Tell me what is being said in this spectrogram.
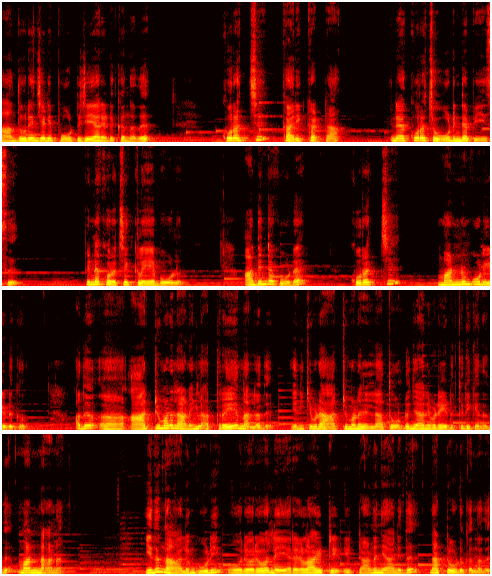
ആന്തൂറിൻ ചെടി പോട്ട് ചെയ്യാൻ എടുക്കുന്നത് കുറച്ച് കരിക്കട്ട പിന്നെ കുറച്ച് ഓടിന്റെ പീസ് പിന്നെ കുറച്ച് ക്ലേ ബോൾ അതിന്റെ കൂടെ കുറച്ച് മണ്ണും കൂടി എടുക്കും. അത് ആറ്റുമണലാണെങ്കിൽ അത്രയും നല്ലത്. എനിക്കിവിടെ ആറ്റുമണൽ ഇല്ലാത്തതുകൊണ്ട് ഞാനിവിടെ എടുത്തിരിക്കുന്നത് മണ്ണാണ്. ഇത് നാലും കൂടി ഓരോരോ ലെയറുകളായിട്ട് ഇട്ടാണ് ഞാനിത് നട്ടു കൊടുക്കുന്നത്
